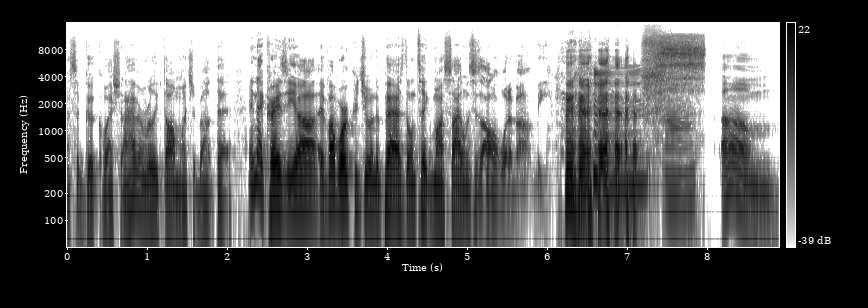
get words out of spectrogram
That's a good question. I haven't really thought much about that. Isn't that crazy, y'all? If I worked with you in the past, don't take my silence as oh, what about me? um,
